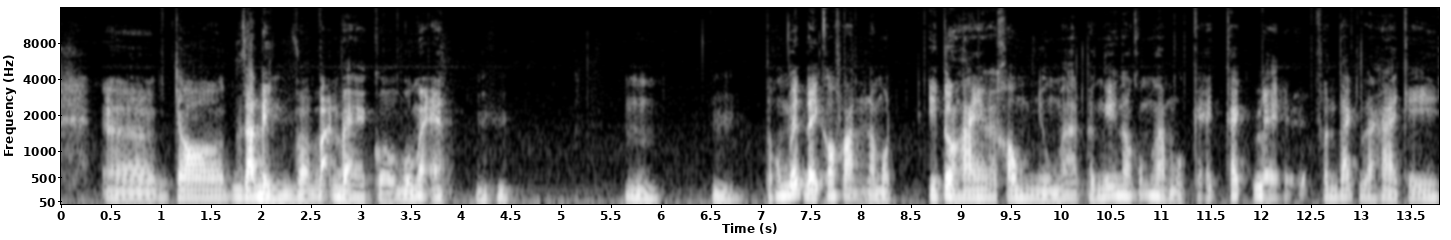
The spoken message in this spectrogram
ờ, cho gia đình và bạn bè của bố mẹ Ừ ừ. Ừ. tôi không biết đấy có phải là một ý tưởng hay hay không nhưng mà tôi nghĩ nó cũng là một cái cách để phân tách ra hai cái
